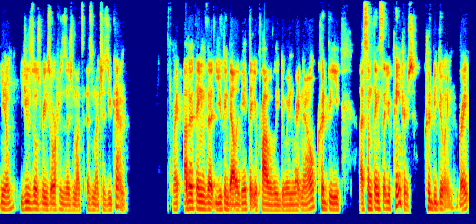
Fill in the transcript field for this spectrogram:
you know, use those resources as much as much as you can. Right. Other things that you can delegate that you're probably doing right now could be uh, some things that your painters could be doing. Right.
